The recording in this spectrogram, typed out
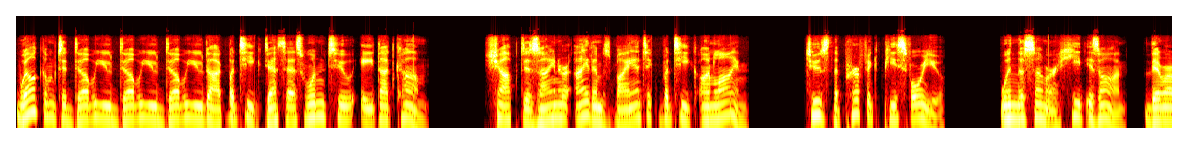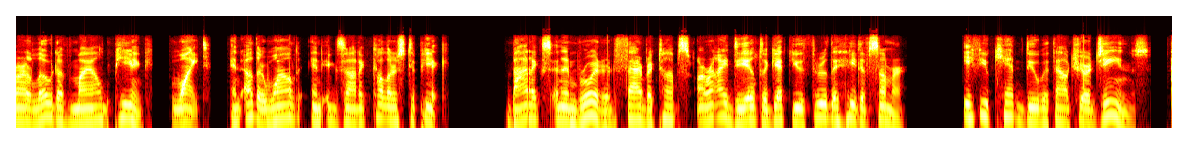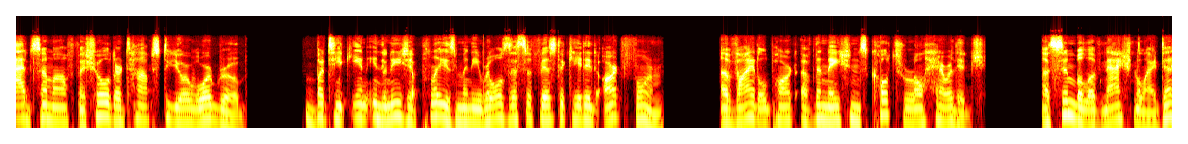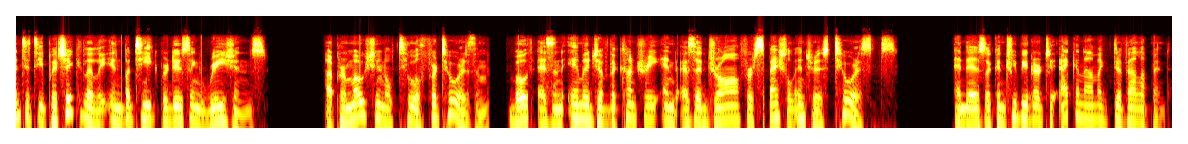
Welcome to www.boutiques128.com. Shop designer items by Antique Boutique online. Choose the perfect piece for you. When the summer heat is on, there are a load of mild pink, white, and other wild and exotic colors to pick. Batiks and embroidered fabric tops are ideal to get you through the heat of summer. If you can't do without your jeans, add some off-the-shoulder tops to your wardrobe. Batik in Indonesia plays many roles a sophisticated art form. A vital part of the nation's cultural heritage. A symbol of national identity particularly in batik-producing regions. A promotional tool for tourism, both as an image of the country and as a draw for special interest tourists. And as a contributor to economic development.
